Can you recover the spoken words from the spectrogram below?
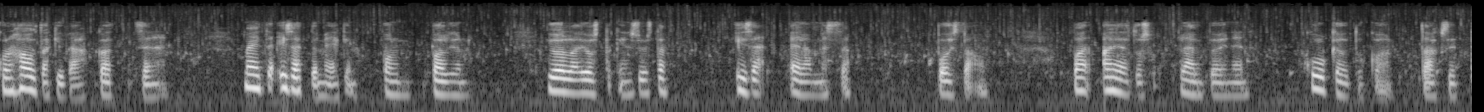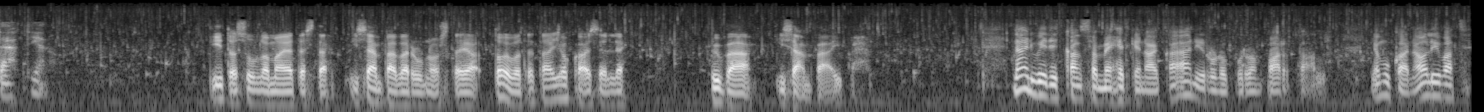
kun hautakivää katselen. Meitä isättömiäkin on paljon, joilla jostakin syystä isä elämässä poista on. Vaan ajatus lämpöinen kulkeutukoon taakse tähtien. Kiitos sulla Maja tästä isänpäivärunosta ja toivotetaan jokaiselle hyvää isänpäivää. Näin vietit kanssamme hetken aikaa äänirunopuron partaalla. Ja mukana olivat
